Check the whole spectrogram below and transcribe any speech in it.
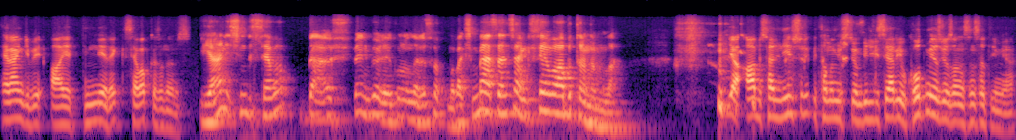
herhangi bir ayet dinleyerek sevap kazanır mısın? yani şimdi sevap ya öf, beni böyle konulara sokma. Bak şimdi ben sana diyeceğim ki sevabı tanımla. ya abi sen niye sürekli tanım istiyorsun? Bilgisayar yok. Kod mu yazıyoruz anasını satayım ya?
